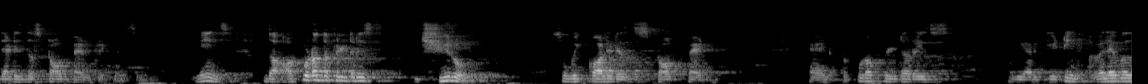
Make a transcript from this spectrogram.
that is the stop band frequency. Means the output of the filter is 0 so we call it as the stop band. And output of filter is we are getting available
